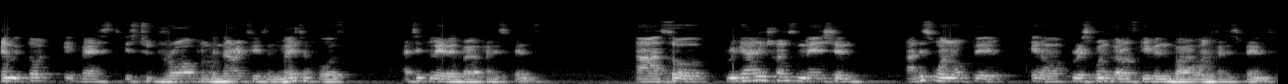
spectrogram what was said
and we thought it best is to draw from the narratives and metaphors articulated by our participants. Uh, so regarding transformation, uh, this is one of the you know response that was given by one participant.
